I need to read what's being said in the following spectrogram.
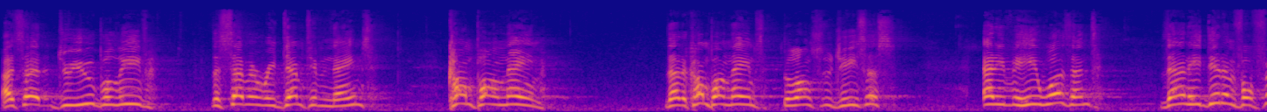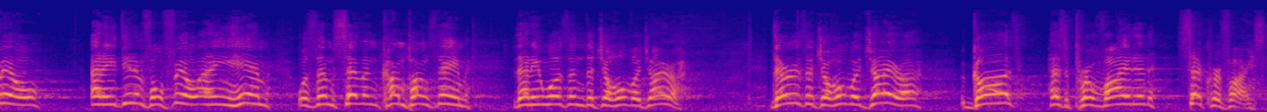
I said, Do you believe the seven redemptive names? Compound name. That the compound names belongs to Jesus? And if he wasn't, then he didn't fulfill, and he didn't fulfill, and in him was them seven compounds name, then he wasn't the Jehovah Jireh. There is a Jehovah Jireh. God has provided sacrifice.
